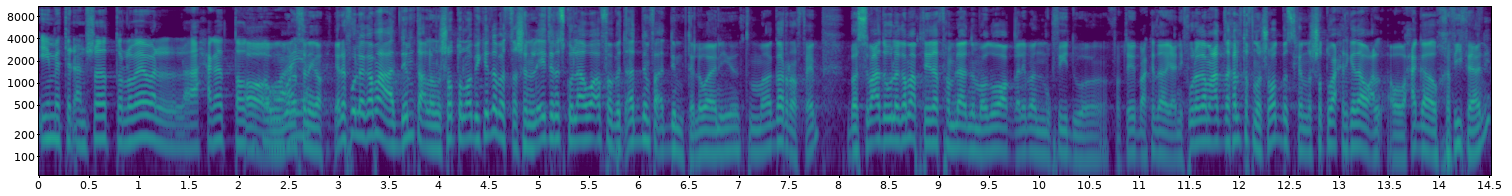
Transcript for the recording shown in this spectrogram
قيمة الأنشطة الطلابية ولا حاجات آه وأنا في ثانية تطوعية جامعه يعني في اولى جامعه قدمت على نشاط طلابي كده بس عشان لقيت الناس كلها واقفة بتقدم فقدمت. اللي هو يعني ما أجرب فاهم؟ بس بعد اولى جامعه ابتديت أفهم لا إن الموضوع غالبا مفيد و- فابتديت بعد كده يعني في أولى جامعة دخلت في نشاط بس كان نشاط واحد كده أو على- أو حاجة خفيفة يعني.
